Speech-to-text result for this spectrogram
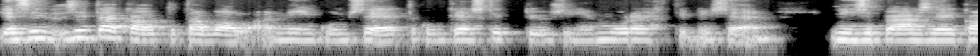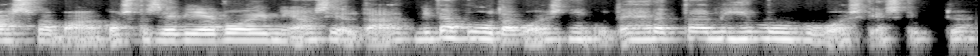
Ja sitä kautta tavallaan niin kuin se, että kun keskittyy siihen murehtimiseen, niin se pääsee kasvamaan, koska se vie voimia siltä, että mitä muuta voisi niin kuin tehdä tai mihin muuhun voisi keskittyä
